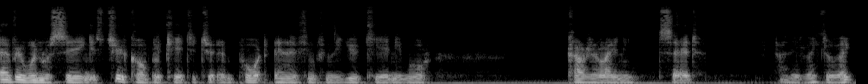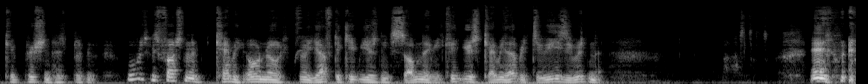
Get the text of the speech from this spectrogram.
Everyone was saying it's too complicated to import anything from the UK anymore. Caroline said. And they like like keep pushing his blooming. What was his first name? Kimmy. Oh no, no, you have to keep using his surname. You couldn't use Kimmy. That'd be too easy, wouldn't it? Anyway.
